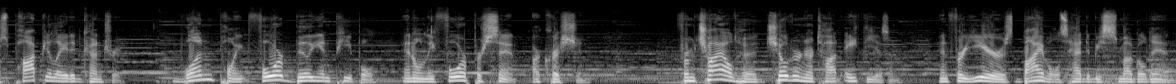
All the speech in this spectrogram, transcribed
Most populated country. 1.4 billion people, and only 4% are Christian. From childhood, children are taught atheism, and for years, Bibles had to be smuggled in.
